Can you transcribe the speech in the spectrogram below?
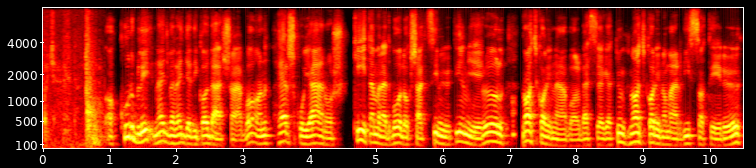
Bocsánat. A Kurbli 41. adásában Herskó János Két emelet boldogság című filmjéről Nagy Karinával beszélgetünk. Nagy Karina már visszatérő.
